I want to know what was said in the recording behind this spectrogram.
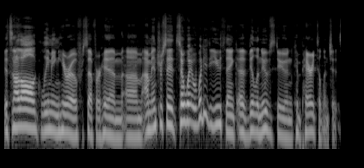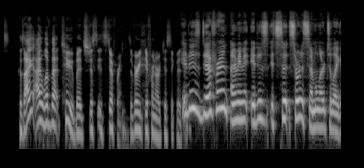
it's not all gleaming hero stuff for him. Um, I'm interested. So, what, what did you think of Villeneuve's Dune compared to Lynch's? Because I, I love that too, but it's just it's different. It's a very different artistic vision. It is different. I mean, it is. It's sort of similar to like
